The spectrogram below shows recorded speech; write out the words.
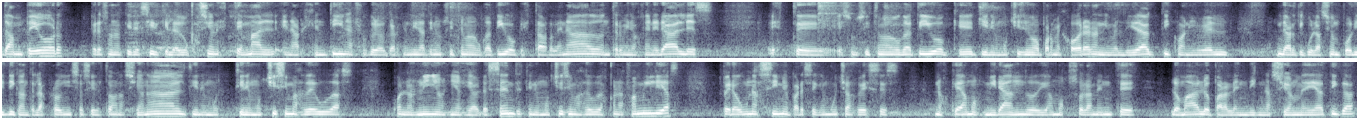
dan peor, pero eso no quiere decir que la educación esté mal en Argentina. Yo creo que Argentina tiene un sistema educativo que está ordenado en términos generales. Este, es un sistema educativo que tiene muchísimo por mejorar a nivel didáctico, a nivel de articulación política entre las provincias y el Estado Nacional, tiene, tiene muchísimas deudas con los niños, niñas y adolescentes, tiene muchísimas deudas con las familias, pero aún así me parece que muchas veces nos quedamos mirando, digamos, solamente lo malo para la indignación mediática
